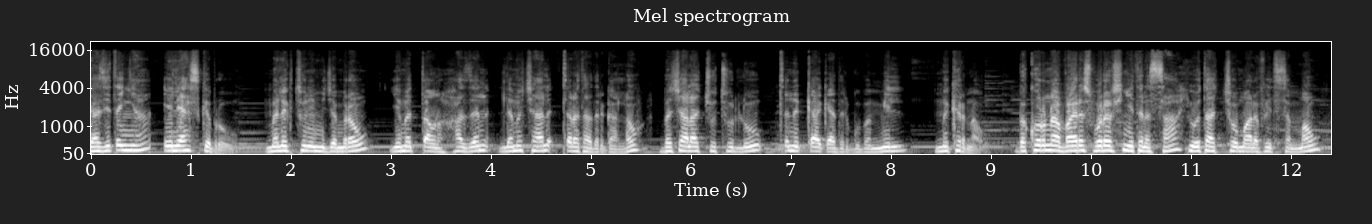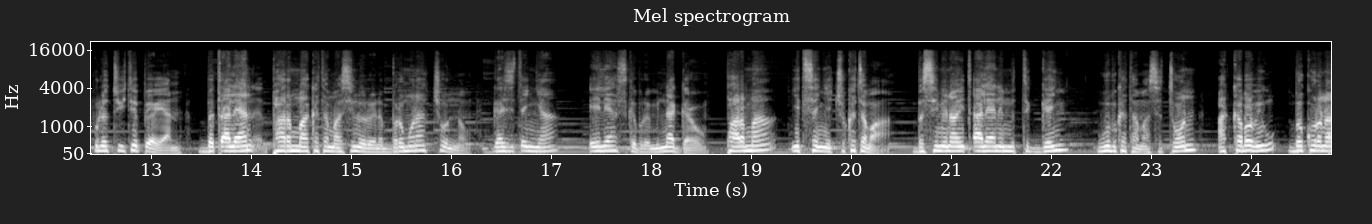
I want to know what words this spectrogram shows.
ጋዜጠኛ ኤልያስ ገብሩ መልእክቱን የሚጀምረው የመጣውን ሐዘን ለመቻል ጥረት አድርጋለሁ፣ በቻላችሁት ሁሉ ጥንቃቄ አድርጉ በሚል ምክር ነው። በኮሮና ቫይረስ ወረርሽኝ የተነሳ ሕይወታቸው ማለፉ የተሰማው ሁለቱ ኢትዮጵያውያን በጣሊያን ፓርማ ከተማ ሲኖሩ የነበሩ መሆናቸውን ነው ጋዜጠኛ ኤልያስ ገብሩ የሚናገረው። ፓርማ የተሰኘችው ከተማ በሰሜናዊ ጣሊያን የምትገኝ ውብ ከተማ ስትሆን አካባቢው በኮሮና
